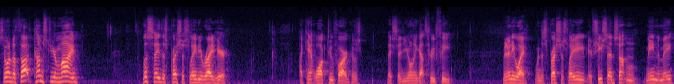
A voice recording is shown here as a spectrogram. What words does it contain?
So when a thought comes to your mind, let's say this precious lady right here. I can't walk too far because they said you only got three feet. But anyway, when this precious lady, if she said something mean to me,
